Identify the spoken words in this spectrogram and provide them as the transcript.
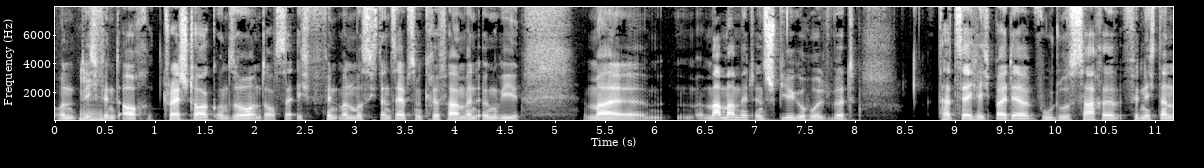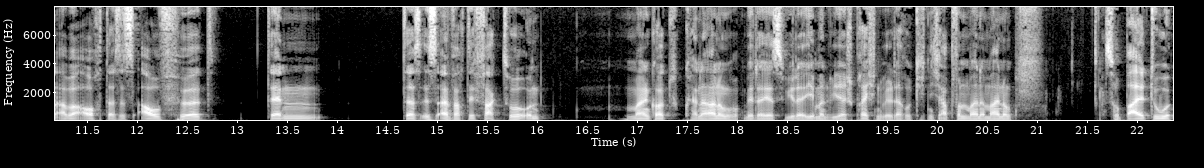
Und mhm. ich finde auch Trash Talk und so und auch ich finde, man muss sich dann selbst im Griff haben, wenn irgendwie mal Mama mit ins Spiel geholt wird. Tatsächlich bei der Voodoo-Sache finde ich dann aber auch, dass es aufhört, denn das ist einfach de facto und mein Gott, keine Ahnung, ob mir da jetzt wieder jemand widersprechen will, da rücke ich nicht ab von meiner Meinung. Sobald du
